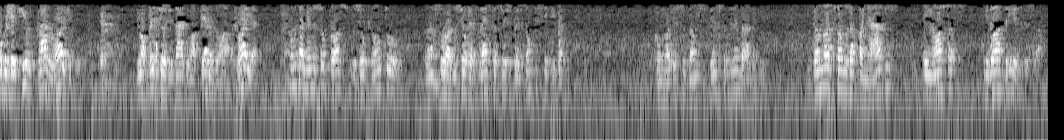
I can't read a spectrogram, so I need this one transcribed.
objetivo, claro, lógico, de uma preciosidade de uma pedra, de uma joia, como também no seu próximo, no seu pronto, na sua, no seu reflexo, a sua expressão psíquica. Como nós estudamos, temos que lembrar aqui. Então nós somos apanhados em nossas idolatrias pessoais,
